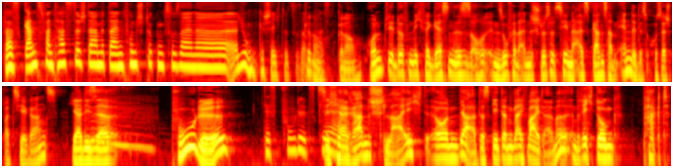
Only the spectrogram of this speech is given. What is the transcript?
Was ganz fantastisch da mit deinen Fundstücken zu seiner Jugendgeschichte zusammenpasst. Genau, genau. Und wir dürfen nicht vergessen, es ist auch insofern eine Schlüsselszene, als ganz am Ende des Osterspaziergangs ja dieser Pudel des Pudels Kern. sich heranschleicht und ja, das geht dann gleich weiter, ne? In Richtung Pakt.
